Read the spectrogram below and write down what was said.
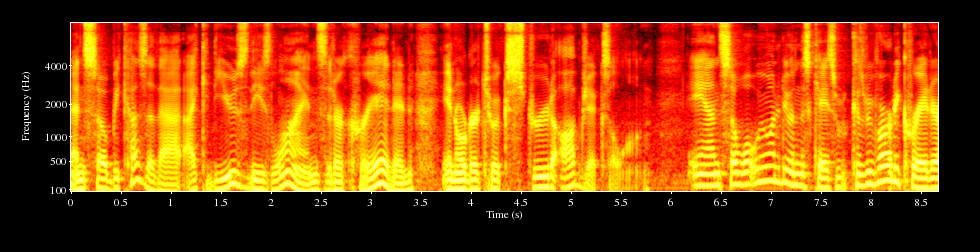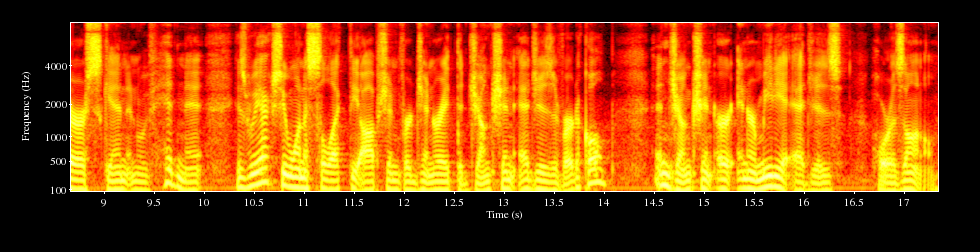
And so because of that, I could use these lines that are created in order to extrude objects along. And so what we want to do in this case, because we've already created our skin and we've hidden it, is we actually want to select the option for generate the junction edges vertical and junction or intermediate edges horizontal.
